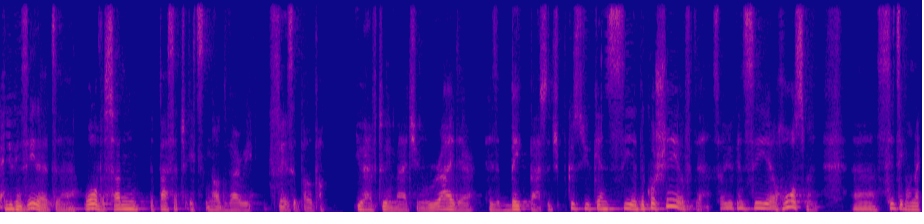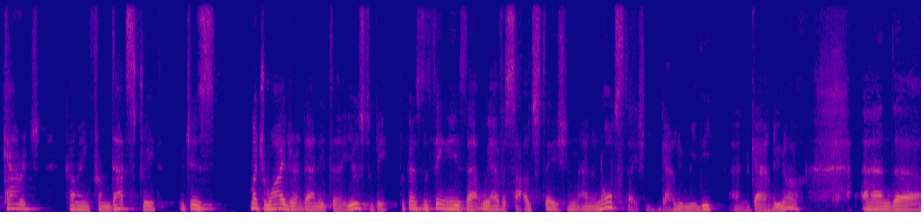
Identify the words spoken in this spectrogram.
And you can see that uh, all of a sudden the passage, it's not very visible, but you have to imagine right there is a big passage because you can see the cocher over there. So you can see a horseman uh, sitting on a carriage coming from that street, which is much wider than it uh, used to be. Because the thing is that we have a south station and a north station, Gare du Midi and Gare du Nord. And uh,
